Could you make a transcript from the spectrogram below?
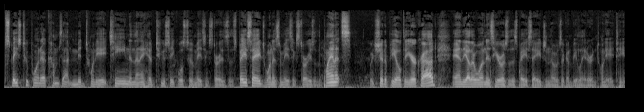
Space 2.0 comes out mid 2018, and then I have two sequels to Amazing Stories of the Space Age. One is Amazing Stories of the Planets, which should appeal to your crowd, and the other one is Heroes of the Space Age, and those are going to be later in 2018.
